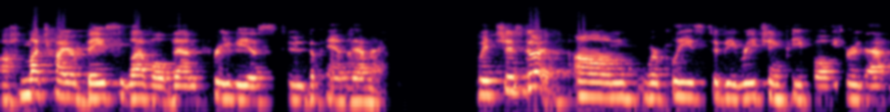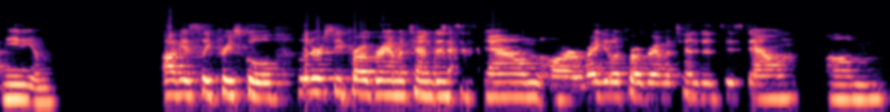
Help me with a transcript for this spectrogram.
a much higher base level than previous to the pandemic which is good. Um, we're pleased to be reaching people through that medium. Obviously, preschool literacy program attendance is down. Our regular program attendance is down um,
